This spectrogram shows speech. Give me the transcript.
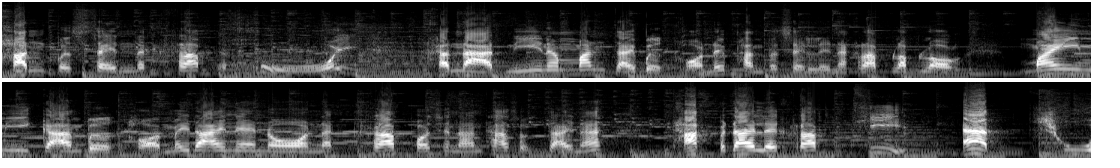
พันเปอร์เซ็นต์นะครับโอ้โหขนาดนี้นะมั่นใจเบิกถอนได้พันเปอร์เซ็นต์เลยนะครับ รับรอง ไม่มีการเบิกถอนไม่ได้แน่นอนนะครับ เพราะฉะนั้นถ้าสนใจนะ ทักไปได้เลยครับที่แอดชัว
